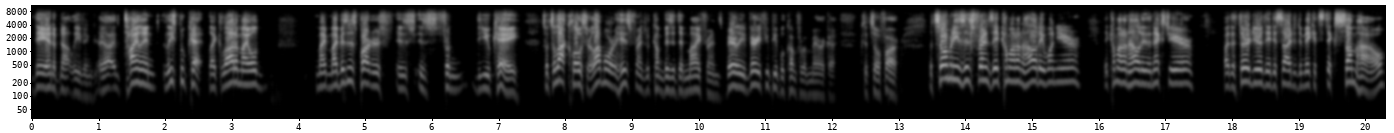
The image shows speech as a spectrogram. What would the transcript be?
they end up not leaving. Uh, Thailand, at least Phuket, like a lot of my old, my, my business partners is, is from the UK. So it's a lot closer. A lot more of his friends would come visit than my friends. Barely, very few people come from America because it's so far. But so many of his friends, they'd come out on holiday one year, they come out on holiday the next year. By the third year, they decided to make it stick somehow,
